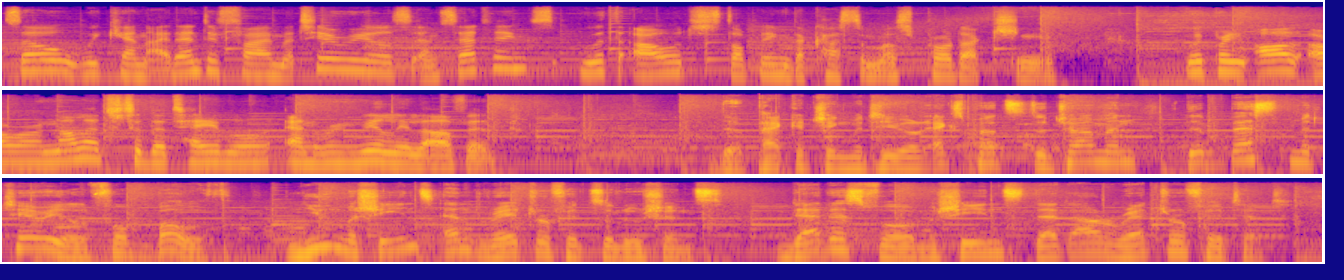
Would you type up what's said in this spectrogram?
So we can identify materials and settings without stopping the customer's production. We bring all our knowledge to the table and we really love it. The packaging material experts determine the best material for both new machines and retrofit solutions. That is for machines that are retrofitted.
